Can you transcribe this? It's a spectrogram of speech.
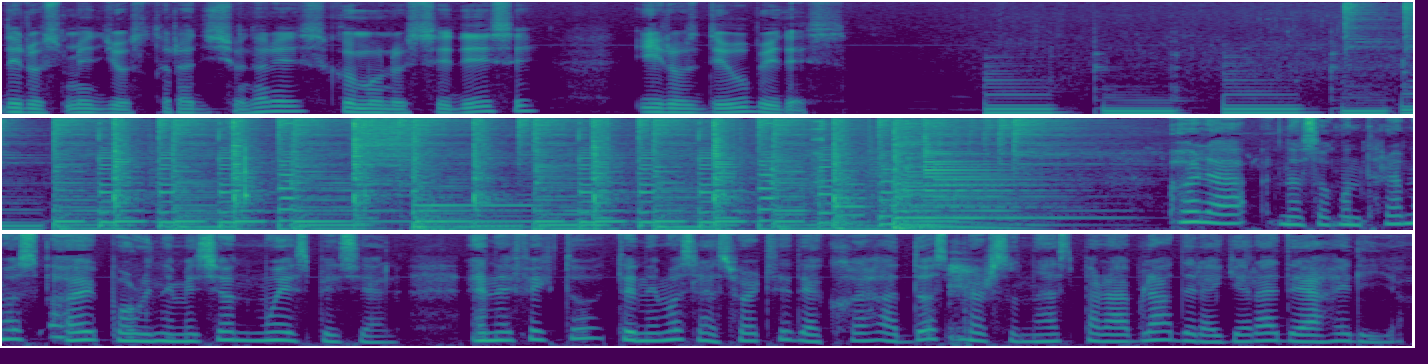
de los medios tradicionales como los CDs y los DVDs. Hola, nos encontramos hoy por una emisión muy especial. En efecto, tenemos la suerte de acoger a dos personas para hablar de la guerra de Argelia,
